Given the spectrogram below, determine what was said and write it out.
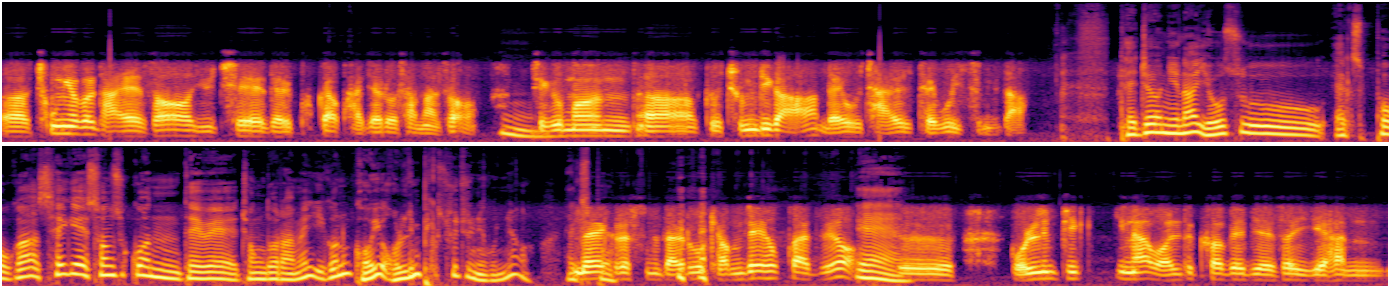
어, 총력을 다해서 유치해야 될 국가 과제로 삼아서 음. 지금은 어, 그 준비가 매우 잘 되고 있습니다. 대전이나 여수 엑스포가 세계 선수권 대회 정도라면 이거는 거의 올림픽 수준이군요. 엑스포. 네, 그렇습니다. 그리고 경제 효과도요. 예. 그 올림픽이나 월드컵에 비해서 이게 한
